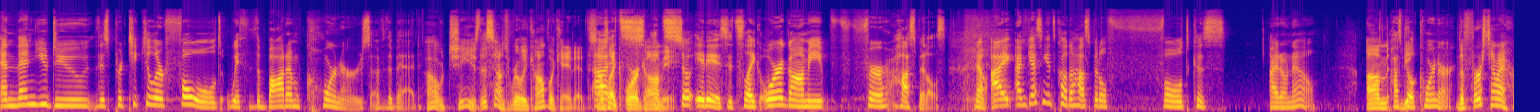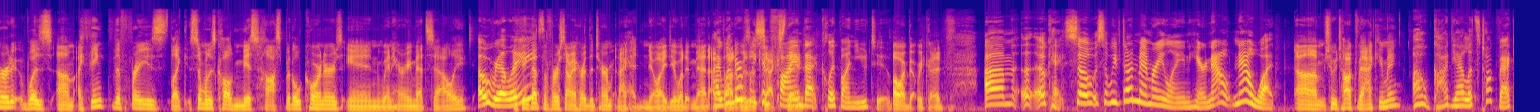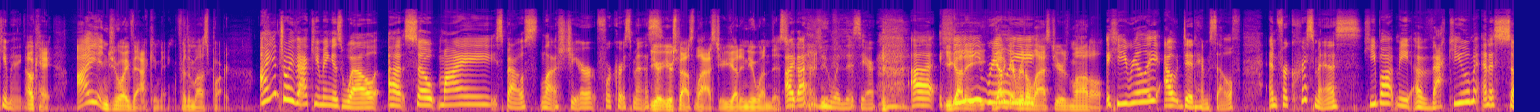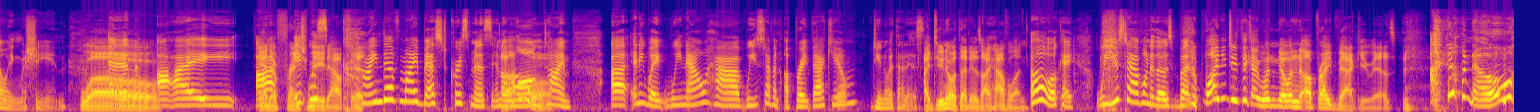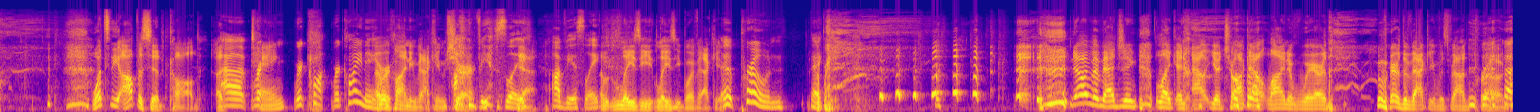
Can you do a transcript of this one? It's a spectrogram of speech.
and then you do this particular fold with the bottom corners of the bed. oh, geez, this sounds really complicated. It sounds Uh, like origami. so it is. It's like origami f- for hospitals. No, I I'm guessing it's called a hospital fold because I don't know um, hospital the, corner. the first time I heard it was, um, I think the phrase like someone is called Miss Hospital Corners in When Harry Met Sally. Oh really? I think that's the first time I heard the term, and I had no idea what it meant. I, I thought wonder it if we a can find thing. that clip on YouTube. Oh, I bet we could. Um. uh, Okay. So so we've done memory lane here. Now now what? Um, should we talk vacuuming? Oh God, yeah. Let's talk vacuuming. Okay, I enjoy vacuuming for the most part. I enjoy vacuuming as well. Uh, so my spouse last year for Christmas, Your, your spouse last year, you got a new one this year. I got a new one this year. Uh, you got to he you got to get rid of last year's model. He really outdid himself, and for Christmas, he bought me a vacuum and a sewing machine. Whoa. and I And a French-made it was outfit. Kind of my best Christmas in a Oh. long time. Uh, anyway, we now have. We used to have an upright vacuum. Do you know what that is? I do know what that is. I have one. oh, okay. We used to have one of those, but Why did you think I wouldn't know what an upright vacuum is? I don't know. What's the opposite called? A Uh, re- tank? Recli- reclining. a reclining vacuum, sure. Obviously. Yeah. Obviously. A lazy, lazy boy vacuum. Uh, prone vacuum. now I'm imagining like an out, your chalk outline of where the, where the vacuum was found prone. no,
